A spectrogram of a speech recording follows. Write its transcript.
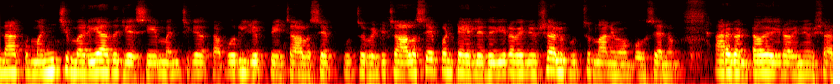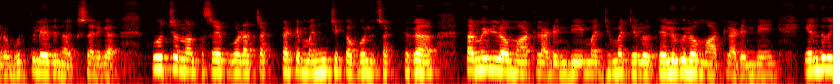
నాకు మంచి మర్యాద చేసి మంచిగా కబుర్లు చెప్పి చాలాసేపు కూర్చోబెట్టి చాలాసేపు అంటే లేదు ఇరవై నిమిషాలు కూర్చున్నానేమో బహుశాను అరగంట ఇరవై నిమిషాలు గుర్తులేదు నాకు సరిగా. కూర్చున్నంతసేపు కూడా చక్కటి మంచి కబుర్లు చక్కగా తమిళ్ళో మాట్లాడింది మధ్య మధ్యలో తెలుగులో మాట్లాడింది. ఎందుకు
